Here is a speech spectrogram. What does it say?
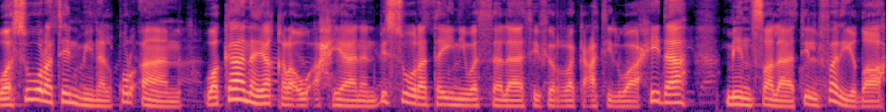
وسورة من القرآن وكان يقرأ أحيانا بالسورتين والثلاث في الركعة الواحدة من صلاة الفريضة.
